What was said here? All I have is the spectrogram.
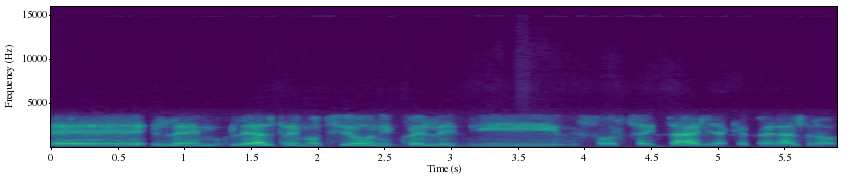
Eh, le, le altre mozioni, quelle di Forza Italia, che peraltro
